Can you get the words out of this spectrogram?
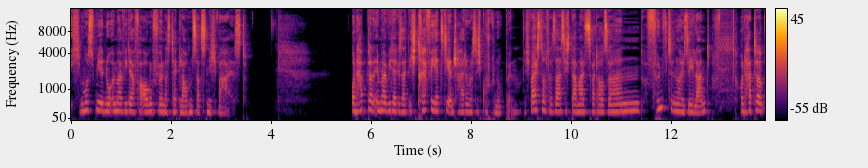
ich muss mir nur immer wieder vor Augen führen, dass der Glaubenssatz nicht wahr ist. Und habe dann immer wieder gesagt, ich treffe jetzt die Entscheidung, dass ich gut genug bin. Ich weiß noch, da saß ich damals 2015 in Neuseeland und hatte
